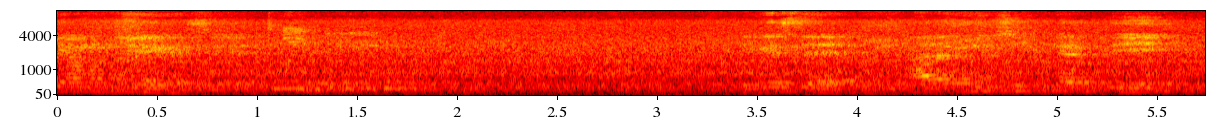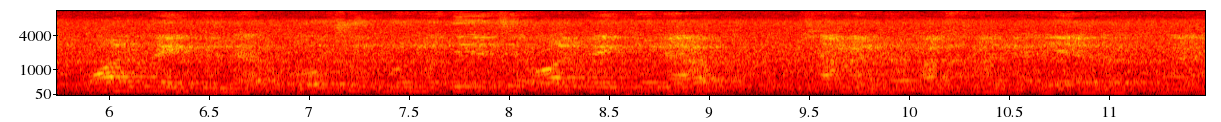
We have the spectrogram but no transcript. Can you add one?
কেমন হয়ে গেছে। ঠিক আছে? আর অল্প একটু নাও। দিয়েছে সামান্য মাঝখানে ইয়ে হ্যাঁ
